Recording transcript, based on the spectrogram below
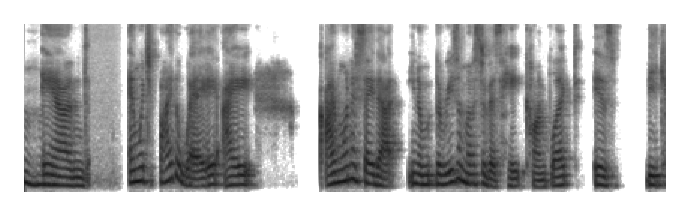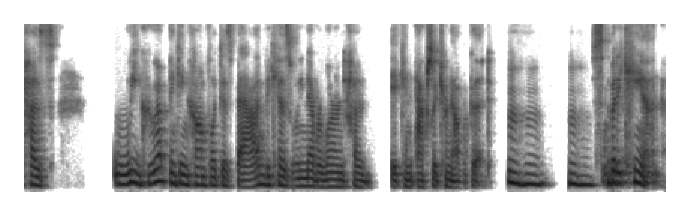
Mhm. And and which by the way, I I want to say that, you know, the reason most of us hate conflict is because we grew up thinking conflict is bad because we never learned how it can actually turn out good. Mhm. Mhm. So- but it can.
